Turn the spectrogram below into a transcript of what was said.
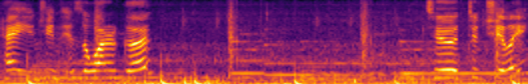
Hey Eugene, is the water good? Too, too chilly?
